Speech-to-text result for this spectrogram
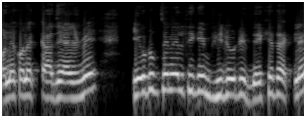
অনেক অনেক কাজে আসবে। ইউটিউব চ্যানেল থেকে ভিডিওটি দেখে থাকলে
